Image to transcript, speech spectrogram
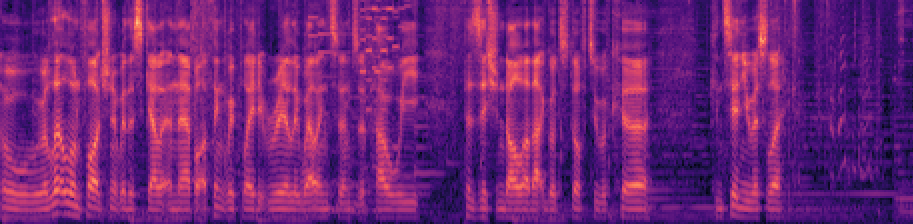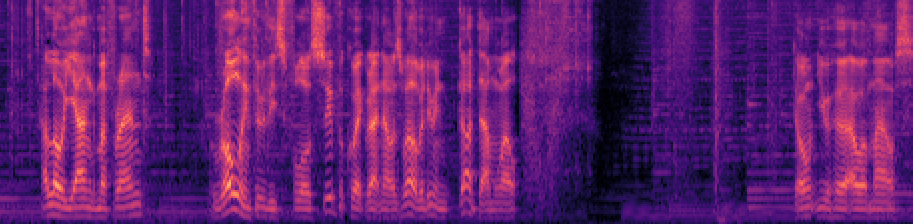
oh, we were a little unfortunate with the skeleton there, but I think we played it really well in terms of how we positioned all of that good stuff to occur continuously. Hello, Yang, my friend. Rolling through these floors super quick right now as well. We're doing goddamn well. Don't you hurt our mouse.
